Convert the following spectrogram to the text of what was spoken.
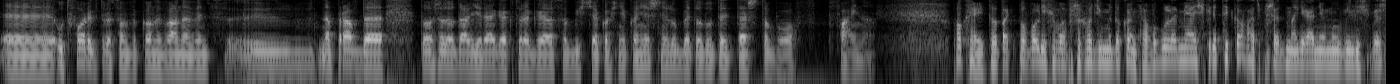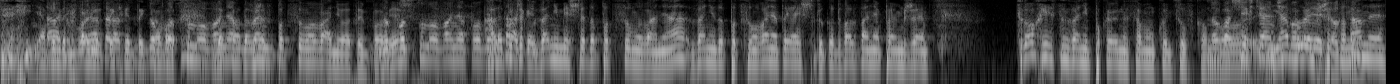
e, utwory, które są wykonywane, więc y, naprawdę to, że dodali reggae, którego ja osobiście jakoś niekoniecznie lubię, to tutaj też to było fajne. Okej, okay, to tak powoli chyba przechodzimy do końca. W ogóle miałeś krytykować przed nagraniem, mówiliśmy, że ja tak, będę chwalił, ja ty krytykował. Zakładam, ben... że w podsumowaniu o tym powiesz. Do podsumowania powiem Ale tak. poczekaj, zanim jeszcze do podsumowania, zanim do podsumowania, to ja jeszcze tylko dwa zdania powiem, że trochę jestem zaniepokojony samą końcówką. No właśnie chciałem ja ci powiedzieć przekonany...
